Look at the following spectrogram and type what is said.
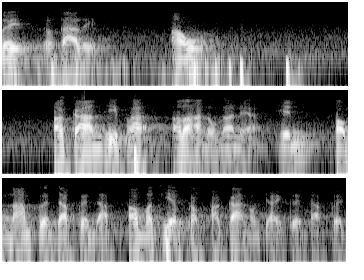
เลยเราตาเลย เอาอาการที่พระอรหันต์องค์นั้นเนี่ย เห็น ต่อมน้ำเกิดดับเกิดดับ เอามาเทียบกับอาการของใจเกิดดับเกิด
